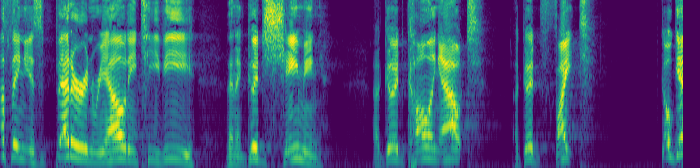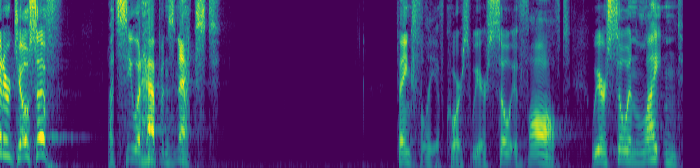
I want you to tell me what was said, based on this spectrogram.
nothing is better in reality TV than a good shaming, a good calling out, a good fight. Go get her, Joseph. Let's see what happens next. Thankfully, of course, we are so evolved, we are so enlightened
